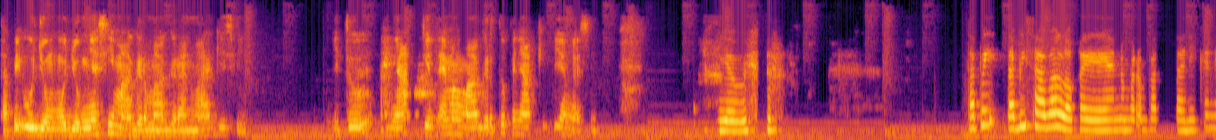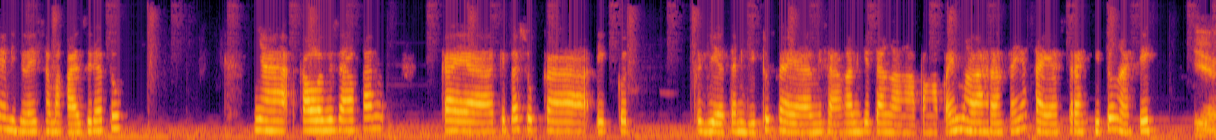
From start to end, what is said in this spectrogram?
Tapi ujung-ujungnya sih mager-mageran lagi sih. Itu penyakit emang mager tuh penyakit ya nggak sih? Iya tapi tapi sama loh kayak yang nomor empat tadi kan yang dijelasin sama Kazira tuh. Nya kalau misalkan kayak kita suka ikut kegiatan gitu kayak misalkan kita nggak ngapa-ngapain malah rasanya kayak stres gitu nggak sih? iya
